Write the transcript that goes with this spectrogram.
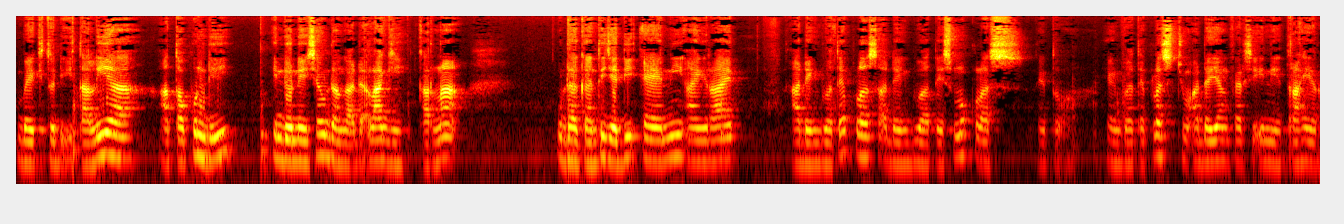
Baik itu di Italia ataupun di Indonesia udah nggak ada lagi karena udah ganti jadi Any iRide ada yang 2T Plus ada yang 2T Smokeless itu. Yang 2T Plus cuma ada yang versi ini terakhir.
